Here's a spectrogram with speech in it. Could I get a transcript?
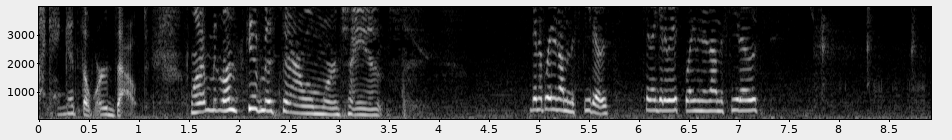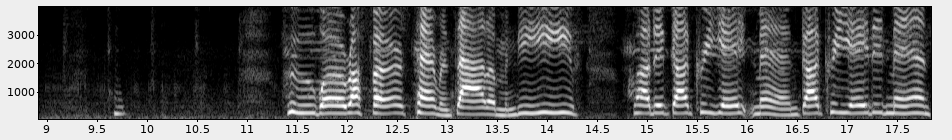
I can't get the words out. Let me, let's give Miss Sarah one more chance. I'm gonna blame it on mosquitoes. Can I get away with blaming it on mosquitoes? Who were our first parents, Adam and Eve? How did God create man? God created man,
